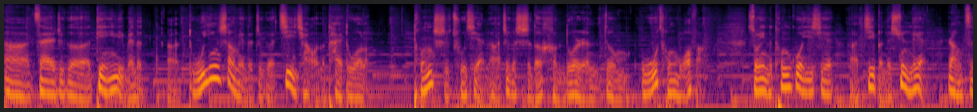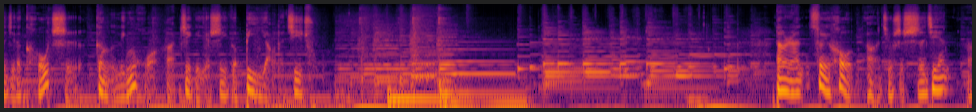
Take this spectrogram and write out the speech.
啊，在这个电影里面的啊读音上面的这个技巧呢太多了。同时出现啊，这个使得很多人都无从模仿，所以呢，通过一些啊基本的训练，让自己的口齿更灵活啊，这个也是一个必要的基础。当然，最后啊就是时间啊，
